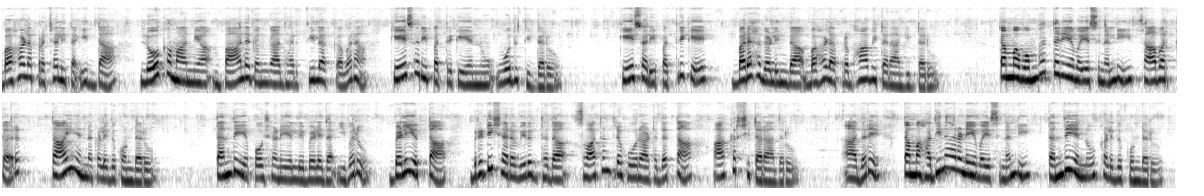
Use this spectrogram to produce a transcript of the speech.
ಬಹಳ ಪ್ರಚಲಿತ ಇದ್ದ ಲೋಕಮಾನ್ಯ ಬಾಲಗಂಗಾಧರ್ ತಿಲಕ್ ಅವರ ಕೇಸರಿ ಪತ್ರಿಕೆಯನ್ನು ಓದುತ್ತಿದ್ದರು. ಕೇಸರಿ ಪತ್ರಿಕೆ ಬರಹಗಳಿಂದ ಬಹಳ ಪ್ರಭಾವಿತರಾಗಿದ್ದರು. ತಮ್ಮ ಒಂಬತ್ತನೆಯ ವಯಸ್ಸಿನಲ್ಲಿ ಸಾವರ್ಕರ್ ತಾಯಿಯನ್ನು ಕಳೆದುಕೊಂಡರು. ತಂದೆಯ ಪೋಷಣೆಯಲ್ಲಿ ಬೆಳೆದ ಇವರು ಬೆಳೆಯುತ್ತಾ ಬ್ರಿಟಿಷರ ವಿರುದ್ಧದ ಸ್ವಾತಂತ್ರ್ಯ ಹೋರಾಟದತ್ತ ಆಕರ್ಷಿತರಾದರು. ಆದರೆ ತಮ್ಮ ಹದಿನಾರನೆಯ ವಯಸ್ಸಿನಲ್ಲಿ ತಂದೆಯನ್ನು ಕಳೆದುಕೊಂಡರು.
